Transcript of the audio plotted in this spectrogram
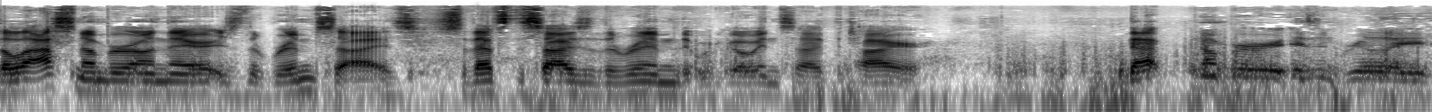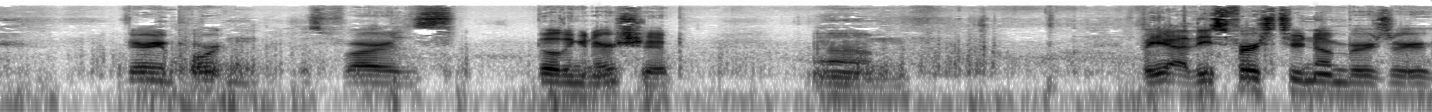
The last number on there is the rim size. So that's the size of the rim that would go inside the tire. That number isn't really very important as far as building an Earthship. Um, but yeah, these first two numbers are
